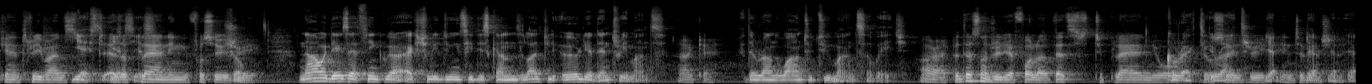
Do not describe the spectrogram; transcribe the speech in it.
scan three months yes, as yes, a planning yes. for surgery. Sure. Nowadays, I think we are actually doing CT scans slightly earlier than three months. Okay. At around one to two months of age. All right, but that's not really a follow up. That's to plan your, Correct, your surgery right. yeah, intervention. Yeah,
